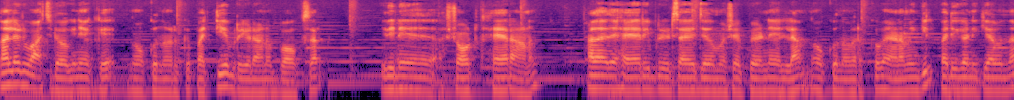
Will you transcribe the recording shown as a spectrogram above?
നല്ലൊരു വാച്ച് ഡോഗിനെയൊക്കെ നോക്കുന്നവർക്ക് പറ്റിയ ബ്രീഡാണ് ബോക്സർ. ഇതിന് ഷോർട്ട് ഹെയർ ആണ്. അതായത് ഹെയറി ബ്രീഡ്സ് ആയ ജർമ്മൻ ഷെപ്പേഡിനെ എല്ലാം നോക്കുന്നവർക്ക് വേണമെങ്കിൽ പരിഗണിക്കാവുന്ന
